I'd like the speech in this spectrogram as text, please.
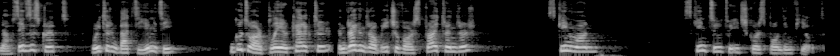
Now save the script, return back to Unity, go to our player character and drag and drop each of our sprite render, skin 1, skin 2 to each corresponding field.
